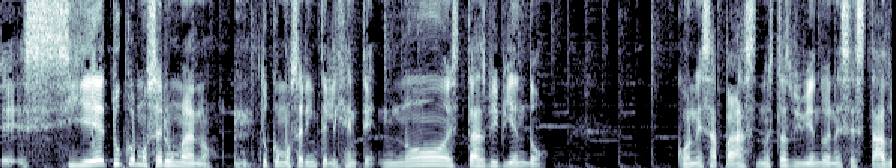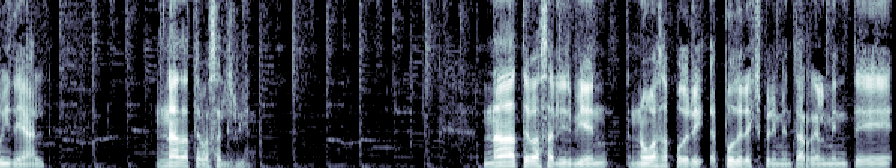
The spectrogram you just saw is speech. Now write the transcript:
Eh, si eh, tú como ser humano, tú como ser inteligente, no estás viviendo con esa paz, no estás viviendo en ese estado ideal, nada te va a salir bien. Nada te va a salir bien, no vas a poder, experimentar realmente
